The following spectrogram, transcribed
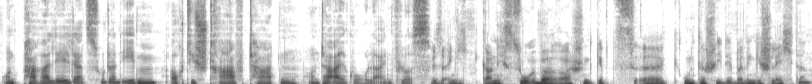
Und parallel dazu dann eben auch die Straftaten unter Alkoholeinfluss. Ist eigentlich gar nicht so überraschend. Gibt es äh, Unterschiede bei den Geschlechtern?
